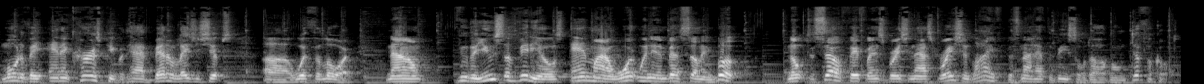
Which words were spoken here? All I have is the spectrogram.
motivate, and encourage people to have better relationships uh, with the Lord. Now, through the use of videos and my award-winning and best-selling book, Note to Self, Faithful Inspiration and Aspiration, life does not have to be so doggone difficult.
